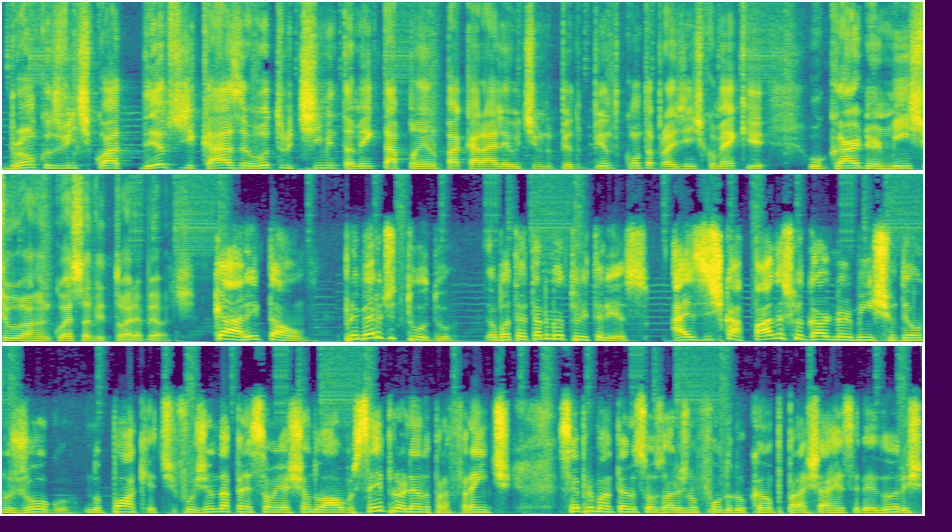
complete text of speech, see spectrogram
Broncos 24, dentro de casa, outro time também que tá apanhando pra caralho é o time do Pedro Pinto. Conta pra gente como é que o Gardner Minshew arrancou essa vitória, Belt. Cara, então, primeiro de tudo, eu botei até no meu Twitter isso. As escapadas que o Gardner Minshew deu no jogo, no pocket, fugindo da pressão e achando o alvo, sempre olhando para frente, sempre mantendo seus olhos no fundo do campo para achar recebedores,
